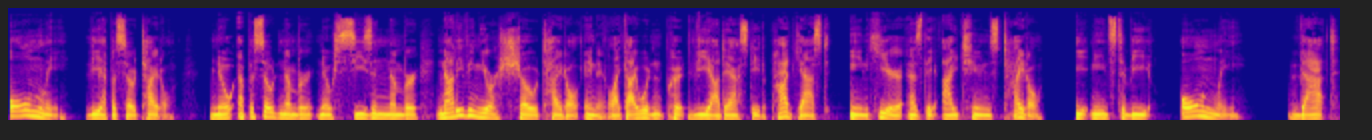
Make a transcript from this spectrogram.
only the episode title. No episode number, no season number, not even your show title in it. Like I wouldn't put the Audacity to podcast in here as the iTunes title. It needs to be only that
